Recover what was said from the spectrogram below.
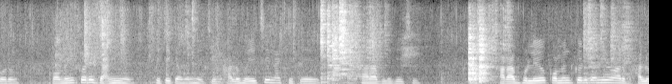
করো। কমেন্ট করে জানিও খেতে কেমন হয়েছে, ভালো হয়েছে না খেতে খারাপ লেগেছে। খারাপ হলেও কমেন্ট করে জানিও আর ভালো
